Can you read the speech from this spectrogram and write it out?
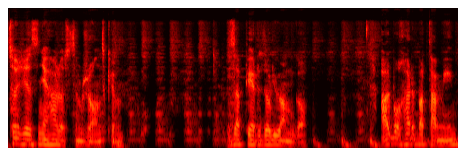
Coś jest niehalo z tym żołądkiem. Zapierdoliłam go. Albo herbatami,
